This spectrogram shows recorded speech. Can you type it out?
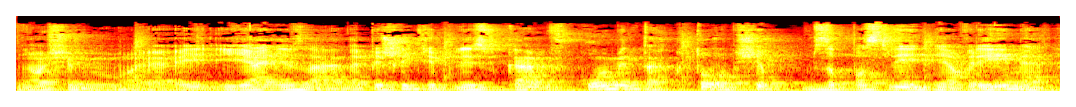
В общем, э, я не знаю, напишите, please, в комментах, кто вообще за последнее время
